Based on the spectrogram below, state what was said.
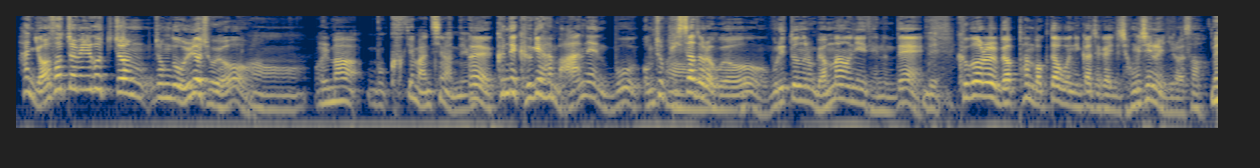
한 6.7점 정도 올려줘요. 어, 얼마 뭐 크게 많진 않네요. 네, 근데 그게 한 만에 뭐 엄청 어. 비싸더라고요. 우리 돈으로 몇만 원이 되는데 네. 그거를 몇 판 먹다 보니까 제가 이제 정신을 잃어서 네.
